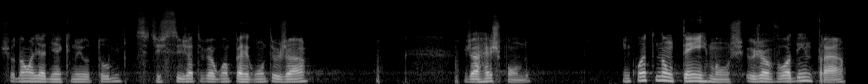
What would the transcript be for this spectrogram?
Deixa eu dar uma olhadinha aqui no YouTube. Se, já tiver alguma pergunta, eu já, já respondo. Enquanto não tem, irmãos, eu já vou adentrar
